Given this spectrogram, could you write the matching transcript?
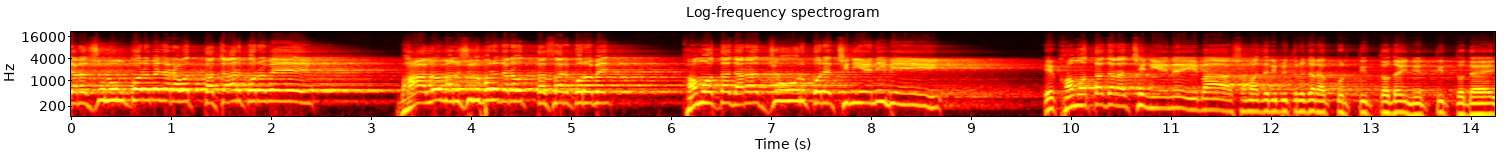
যারা জুলুম করবে, যারা অত্যাচার করবে, ভালো মানুষের উপরে যারা অত্যাচার করবে, ক্ষমতা যারা জোর করে ছিনিয়ে নিবে, এ ক্ষমতা যারা ছিনিয়ে নেয় বা সমাজের ভিতরে যারা কর্তৃত্ব দেয়, নেতৃত্ব দেয়,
